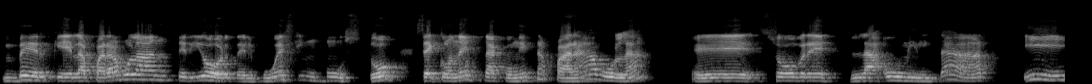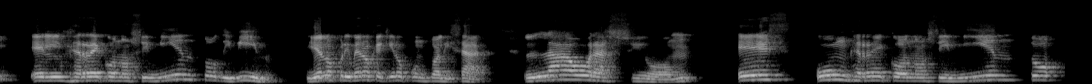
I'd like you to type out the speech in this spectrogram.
ver que la parábola anterior del juez injusto se conecta con esta parábola eh, sobre la humildad y el reconocimiento divino. Y es lo primero que quiero puntualizar. La oración es un reconocimiento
